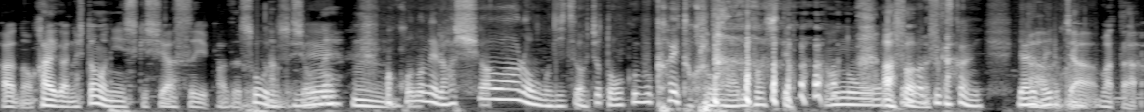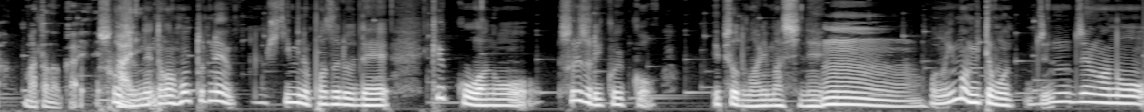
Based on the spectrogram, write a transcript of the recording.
あの、海外の人も認識しやすいパズルなんでしょうね。うねうん、まあ、このね、ラッシュアワー論も実はちょっと奥深いところがありまして、あの、あ、そうですか。にやればいいのかな。じゃあ、また、またの回で。そうですよね。はい、だから本当にね、引き身のパズルで、結構あの、それぞれ一個一個、エピソードもありますしね。うん。あの今見ても全然あの、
